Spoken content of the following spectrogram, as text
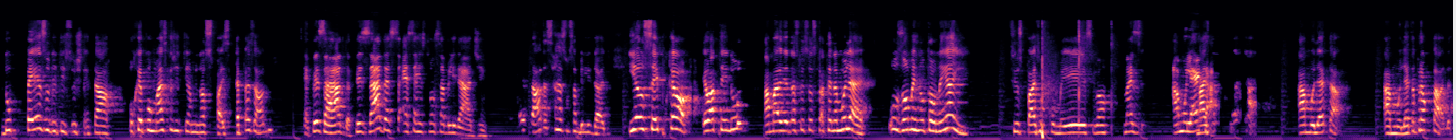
do peso de te sustentar, porque por mais que a gente ame nossos pais, é pesado. É pesada, pesada essa, essa responsabilidade. Pesada essa responsabilidade. E eu sei porque, ó, eu atendo, a maioria das pessoas que eu atendo é mulher. Os homens não estão nem aí. Se os pais vão comer, se vão. Mas a mulher Mas tá. A mulher tá. A mulher tá preocupada.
